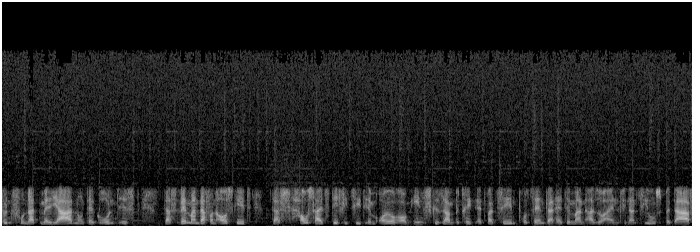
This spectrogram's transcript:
500 Milliarden. Und der Grund ist, dass wenn man davon ausgeht, das Haushaltsdefizit im Euroraum insgesamt beträgt etwa 10 Prozent, dann hätte man also einen Finanzierungsbedarf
